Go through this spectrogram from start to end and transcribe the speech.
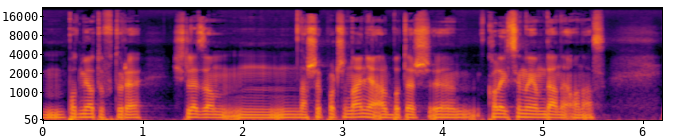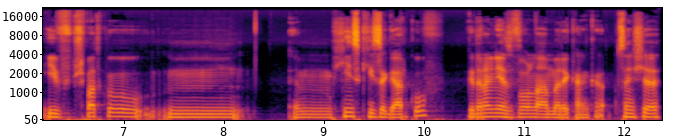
mm, podmiotów, które śledzą mm, nasze poczynania albo też kolekcjonują dane o nas. I w przypadku chińskich zegarków generalnie jest wolna amerykanka. W sensie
